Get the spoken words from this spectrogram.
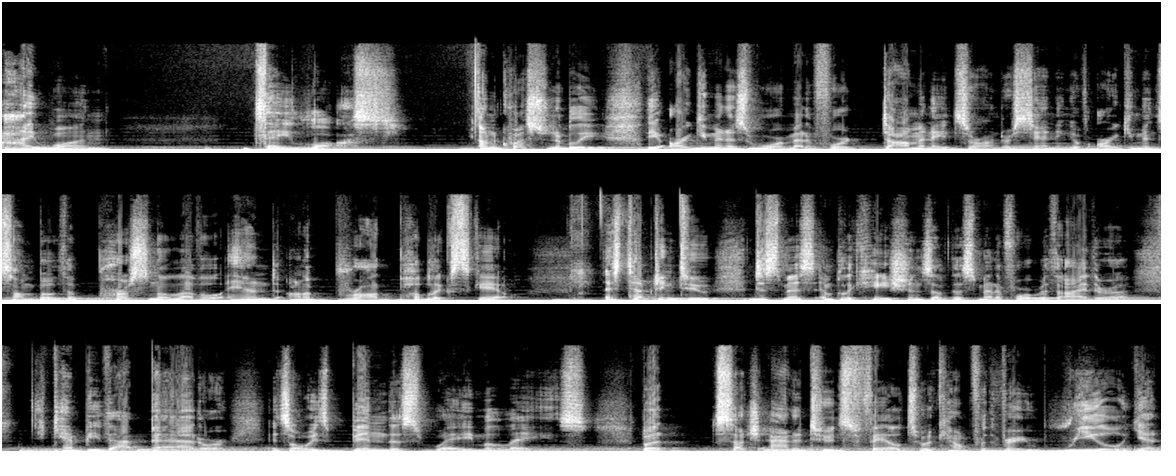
I won, they lost. Unquestionably, the argument as war metaphor dominates our understanding of arguments on both a personal level and on a broad public scale. It's tempting to dismiss implications of this metaphor with either a it can't be that bad or it's always been this way malaise. But such attitudes fail to account for the very real yet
